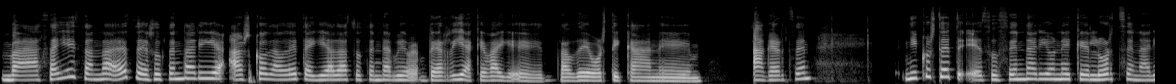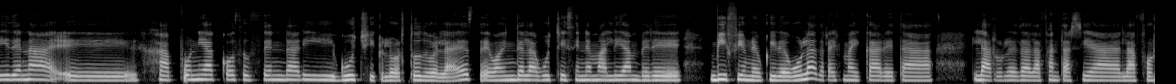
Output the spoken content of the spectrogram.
Ba, zaila izan da, ez? E, zuzendari asko daude eta egia da zuzendari berriak ebai e, daude hortikan e, agertzen. Nik uste e, zuzendari honek lortzen ari dena e, Japoniako zuzendari gutxik lortu duela, ez? E, dela gutxi zinemalian bere bi film eukidegula, Drive My Car eta La Ruleta la Fantasia, La, For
